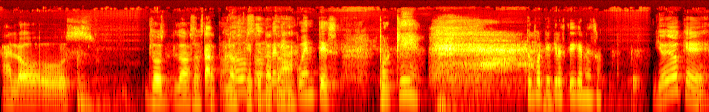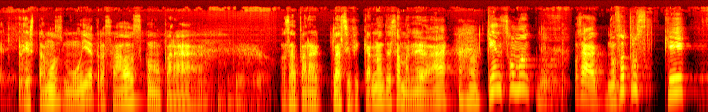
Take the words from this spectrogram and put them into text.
a los, los, los, Los ta- los tatuados gente son tatuada. delincuentes. ¿Por qué? ¿Tú por qué crees que digan eso? Yo digo que estamos muy atrasados como para, o sea, para clasificarnos de esa manera. Ah. ¿quién somos? O sea, nosotros, ¿qué?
